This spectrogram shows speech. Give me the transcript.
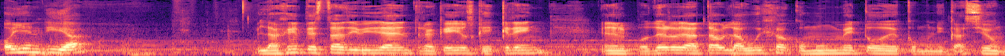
Hoy en día, la gente está dividida entre aquellos que creen en el poder de la tabla Ouija como un método de comunicación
